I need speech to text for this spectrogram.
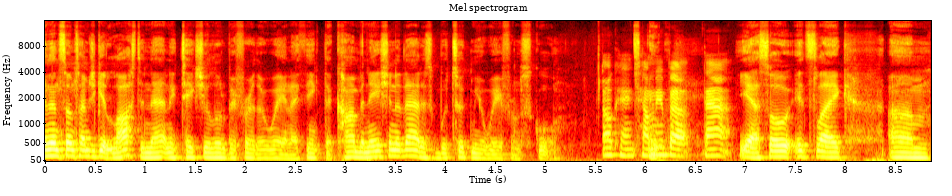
And then sometimes you get lost in that and it takes you a little bit further away. And I think the combination of that is what took me away from school. Okay, tell me about that. Yeah, so it's like, um,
